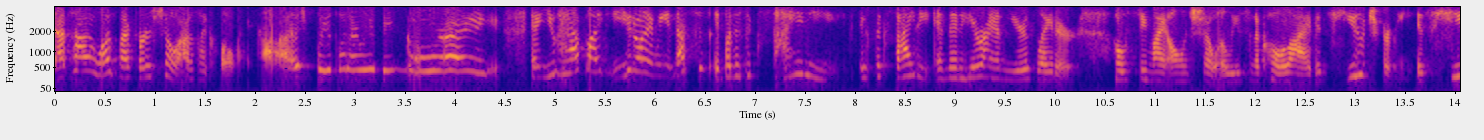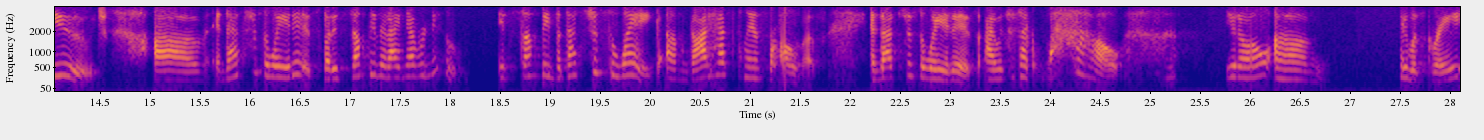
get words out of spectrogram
That's how it was my first show. I was like, oh my gosh, please let everything go right. And you have like, you know what I mean? That's just, but it's exciting. It's exciting. And then here I am years later hosting my own show, Alisa Nicole Live. It's huge for me. It's huge. Um, and that's just the way it is. But it's something that I never knew. it's something, but that's just the way. Um, God has plans for all of us, and that's just the way it is. I was just like, wow, you know, um, it was great.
